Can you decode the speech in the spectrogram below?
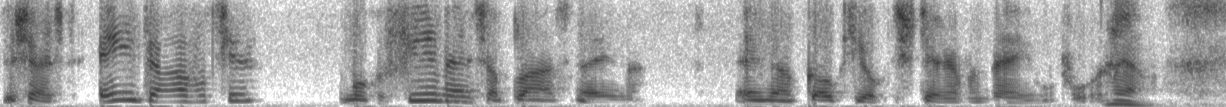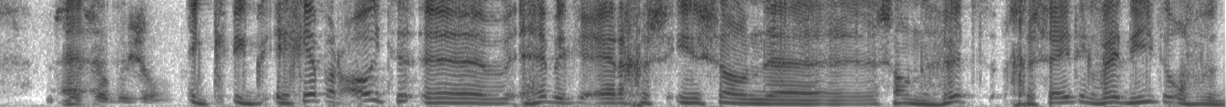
Dus hij heeft één tafeltje, er mogen vier mensen aan plaatsnemen. En dan kookt hij ook de sterren van de hemel voor. Ja. Dat is bijzonder. Ik, ik, ik heb er ooit eh, heb ik ergens in zo'n eh, zo'n hut gezeten. Ik weet niet of het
